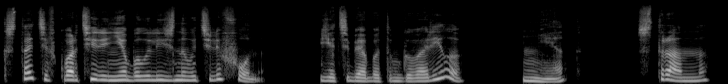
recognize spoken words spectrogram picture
Кстати, в квартире не было Лизиного телефона. Я тебе об этом говорила? Нет. Странно.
